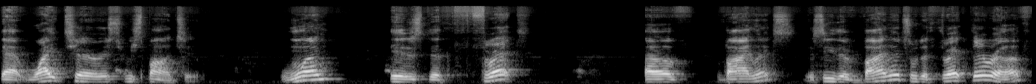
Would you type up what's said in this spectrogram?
that white terrorists respond to. One is the threat of violence. It's either violence or the threat thereof.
